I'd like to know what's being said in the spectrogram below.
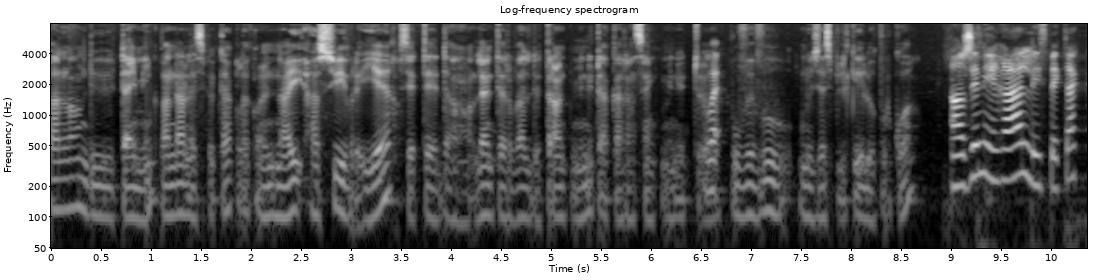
Parlant du timing, pendant le spectacle qu'on a eu à suivre hier, c'était dans l'intervalle de 30 minutes à 45 minutes. Ouais. Pouvez-vous nous expliquer le pourquoi? En général, les spectacles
